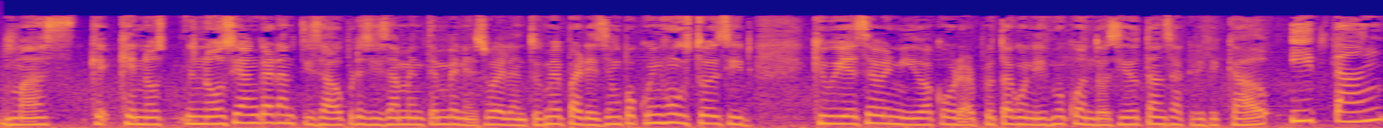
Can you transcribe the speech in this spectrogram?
más que, no, se han garantizado precisamente en Venezuela. Entonces me parece un poco injusto decir que hubiese venido a cobrar protagonismo cuando ha sido tan sacrificado y tan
